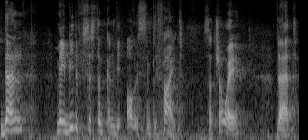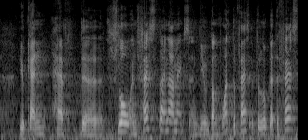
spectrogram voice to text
then maybe the system can be always simplified such a way that you can have the slow and fast dynamics and you don't want to fast to look at the fast.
